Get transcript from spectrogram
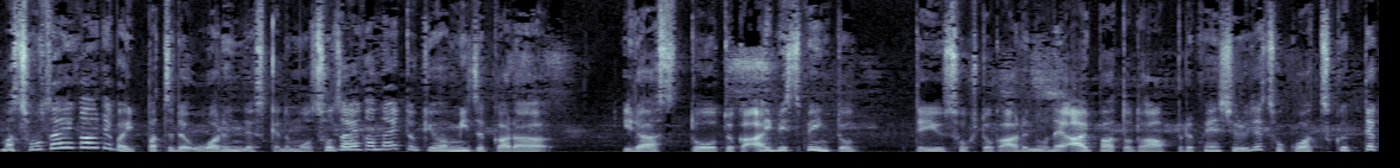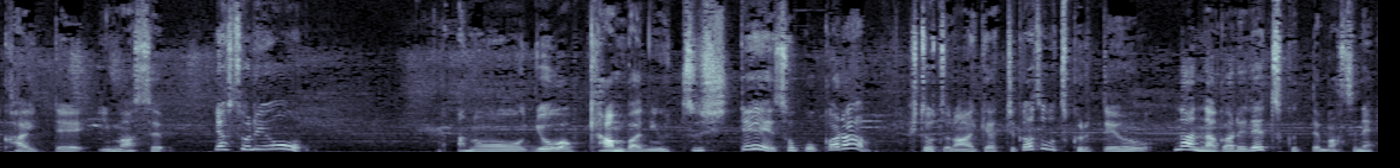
まあ、素材があれば一発で終わるんですけども、素材がない時は自らイラストというか、アイビスペイントっていうソフトがあるので iPad と Apple Pencil でそこは作って書いています。で、それを、あの、要はキャンバに移して、そこから一つのアイキャッチ画像を作るっていうような流れで作ってますね。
